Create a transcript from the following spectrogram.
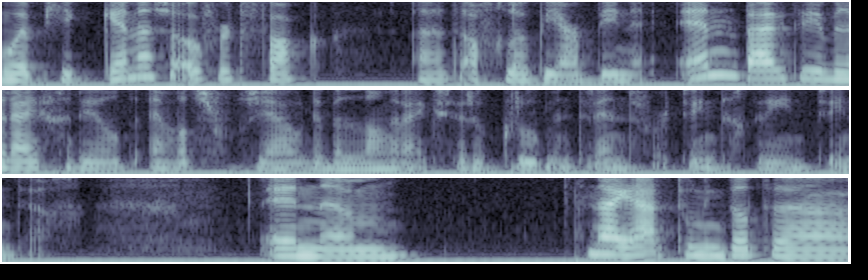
Hoe heb je kennis over het vak uh, het afgelopen jaar binnen en buiten je bedrijf gedeeld? En wat is volgens jou de belangrijkste recruitment trend voor 2023? En um, Nou ja, toen ik dat uh,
